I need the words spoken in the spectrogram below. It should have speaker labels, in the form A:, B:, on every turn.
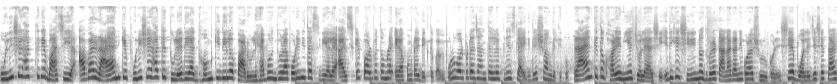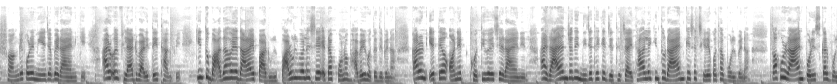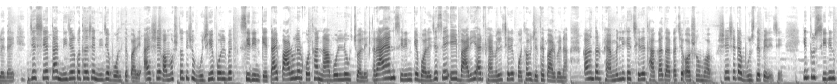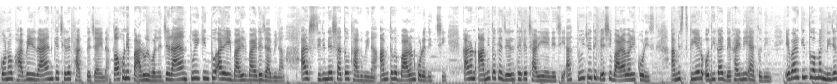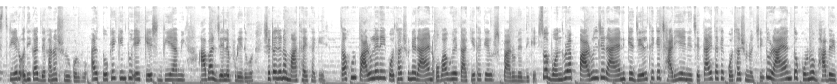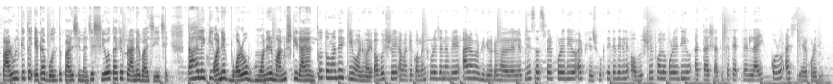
A: পুলিশের হাত থেকে বাঁচিয়ে আবার রায়ানকে পুলিশের হাতে তুলে দেওয়ার ধমকি দিল পারুল। হ্যাঁ বন্ধুরা, পরিণীতা সিরিয়ালে আজকের পর্বে তোমরা এরকমটাই দেখতে পাবে। পুরো গল্পটা জানতে হলে প্লিজ লাইকদের সঙ্গে থেকো। রায়ানকে তো ঘরে নিয়ে চলে আসে। এদিকে শিরিনও ধরে টানাটানি করা শুরু করে। সে বলে যে সে তার সঙ্গে করে নিয়ে যাবে রায়ানকে আর ওই ফ্ল্যাট বাড়িতেই থাকবে। কিন্তু বাধা হয়ে দাঁড়ায় পারুল। পারুল বলে সে এটা কোনোভাবেই হতে দেবে না। কারণ এতে অনেক ক্ষতি হয়েছে রায়ানের। আর রায়ান যদি নিজে থেকে যেতে চায়, তাহলে কিন্তু রায়ানকে সে ছেড়ে কথা বলবে না। তখন রায়ান পরিষ্কার বলে দেয় যে সে তার নিজের কথা সে নিজে বলতে পারে আর সে সমস্ত কিছু বুঝিয়ে বলবে সিরিনকে। তাই পারুলের কথা না বললেও চলে। রায়ান সিরিনকে বলে যে সে এই বাড়ি আর ফ্যামিলি ছেড়ে কোথাও যেতে পারবে না। কারণ তার ফ্যামিলিকে ছেড়ে থাকা তার কাছে অসম্ভব। সে সেটা বুঝতে পেরেছে। কিন্তু সিরিন কোনোভাবেই রায়ানকে ছেড়ে থাকতে চায় না। তখনই পারুল বলে যে, রায়ান, তুই কিন্তু আর এই বাড়ির বাইরে যাবি না। আর সিরিনের সাথেও থাকবি না। আমি তোকে বারণ করে দিচ্ছি। কারণ আমি তোকে জেল থেকে ছাড়িয়ে এনেছি। আর তুই যদি বেশি বাড়াবাড়ি করিস, আমি স্ত্রীর অধিকার দেখাইনি এতদিন। এবার কিন্তু আমার নিজের স্ত্রীর অধিকার দেখানো শুরু করব। আর তোকে কিন্তু এই কেস দিয়ে আমি আবার জেলে পুড়িয়ে দেবো। সেটা যেন মাথায় থাকে। তখন পারুলের এই কথা শুনে রায়ান অবাক হয়ে তাকিয়ে থাকে পারুলের দিকে। সো বন্ধুরা, পারুল যে রায়ানকে জেল থেকে ছাড়িয়ে এনেছে, তাই তাকে কথা শোনাচ্ছে। কিন্তু রায়ান তো কোনোভাবেই পারুলকে তো এটা বলতে পারছে না যে সেও তাকে প্রাণে বাঁচিয়েছে। তাহলে কি অনেক বড় মনের মানুষ কি রায়ান? তো তোমাদের কি মনে হয়? অবশ্যই আমাকে কমেন্ট করে জানাবে। আর আমার ভিডিওটা ভালো লাগলে প্লিজ সাবস্ক্রাইব করে দিও। আর ফেসবুক থেকে দেখলে অবশ্যই ফলো করে দিও। আর তার সাথে সাথে একটা লাইক করো আর শেয়ার করে দিও।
